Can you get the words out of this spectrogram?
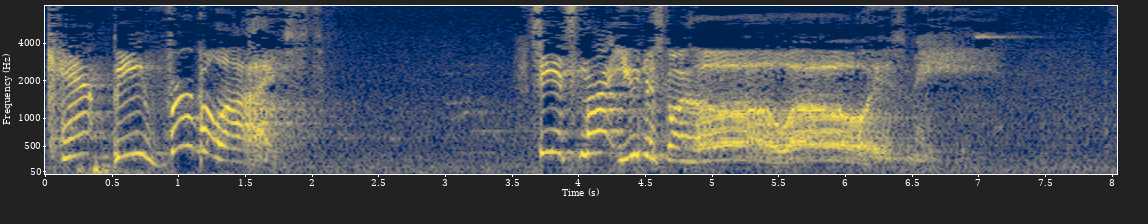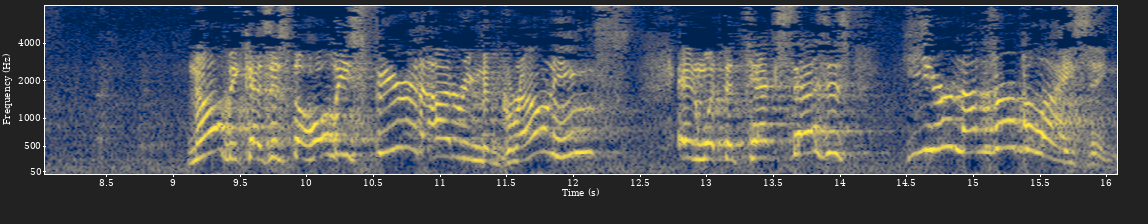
can't be verbalized. See, it's not you just going, oh, woe is me. No, because it's the Holy Spirit uttering the groanings. And what the text says is, you're not verbalizing.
